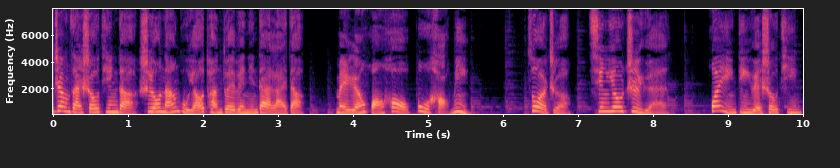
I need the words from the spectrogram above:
正在收听的是由南古瑶团队为您带来的《美人皇后不好命》，作者清幽致远，欢迎订阅收听。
